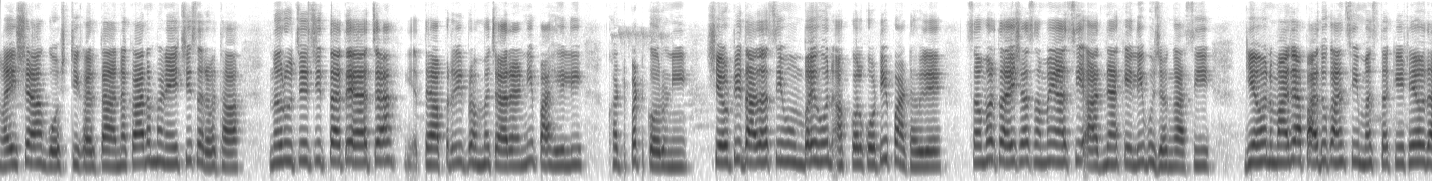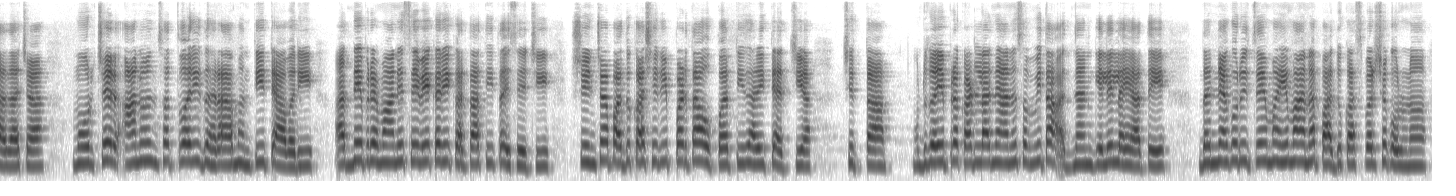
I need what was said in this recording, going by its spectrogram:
ऐशा गोष्टी करता. नकार म्हणायची सर्वथा. नरुचे चित्ता त्याच्या त्यापरी ब्रह्मचार्यांनी पाहिली खटपट करुणी. शेवटी दादासी मुंबईहून अक्कलकोटी पाठवले. समर्थ ऐशा समयासी आज्ञा केली भुजंगासी. घेऊन माझ्या पादुकांसी मस्तकी ठेव दादाच्या. मोर्चेल आणून सत्वरी धरा म्हणती त्यावरी. आज्ञेप्रमाणे सेवेकरी करता ती तैसेची. श्रींच्या पादुका शिरी पडता उपरती झाली त्याची चित्ता. हृदय प्रकटला ज्ञानसंविता अज्ञान गेले लयाते धन्यागुरीचे महिमान पादुका स्पर्श करून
